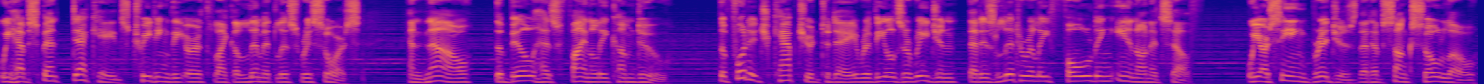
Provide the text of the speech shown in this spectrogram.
We have spent decades treating the earth like a limitless resource, and now the bill has finally come due. The footage captured today reveals a region that is literally folding in on itself. We are seeing bridges that have sunk so low,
